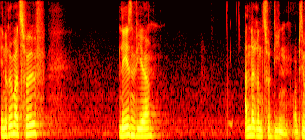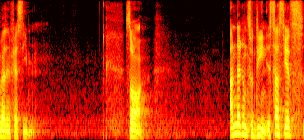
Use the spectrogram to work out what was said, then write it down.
in Römer 12 lesen wir, anderen zu dienen, beziehungsweise in Vers 7. So, anderen zu dienen, ist das jetzt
